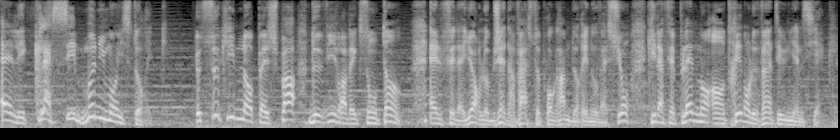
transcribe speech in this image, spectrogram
elle est classée monument historique. Ce qui ne l'empêche pas de vivre avec son temps. Elle fait d'ailleurs l'objet d'un vaste programme de rénovation qui l'a fait pleinement entrer dans le 21e siècle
